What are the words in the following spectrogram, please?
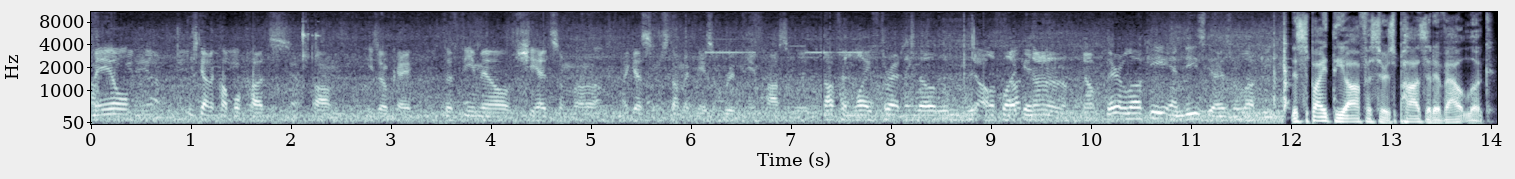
male, he's got a couple cuts. Um, he's okay. The female, she had some, uh, I guess, some stomach pain, some rib pain, possibly. Nothing life-threatening though. Doesn't No, look like no, it. no, no, no, no. They're lucky, and these guys are lucky. Despite the officer's positive outlook,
